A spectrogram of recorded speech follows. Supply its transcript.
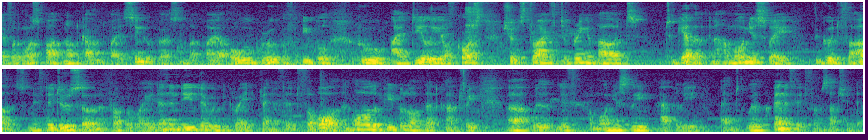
they're for the most part not governed by a single person, but by a whole group of people who ideally, of course, should strive to bring about together in a harmonious way the good for others. And if they do so in a proper way, then indeed there will be great benefit for all, and all the people of that country uh, will live harmoniously, happily, and will benefit from such endeavor.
